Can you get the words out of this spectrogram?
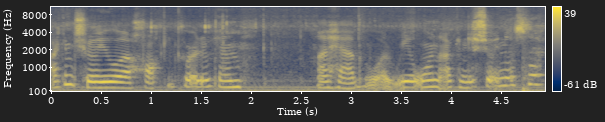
I can show you a hockey card of him. I have a real one. I can just show you in a sec.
